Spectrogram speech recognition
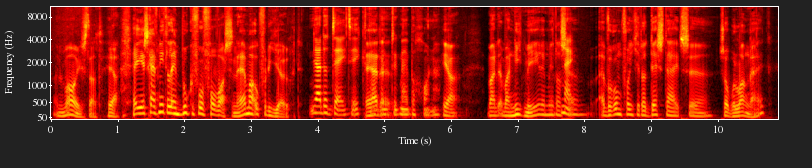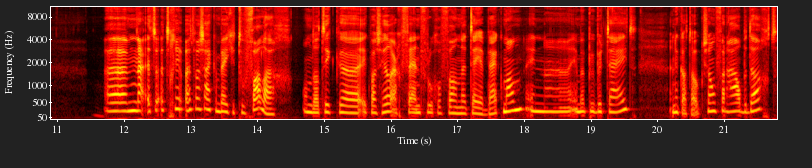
mooi is dat. Ja. Hey, je schrijft niet alleen boeken voor volwassenen, hè, maar ook voor de jeugd. Ja, dat deed ik. Daar ben ik natuurlijk mee begonnen. Ja, maar, maar niet meer inmiddels. Nee. Uh, waarom vond je dat destijds uh, zo belangrijk? Um, nou, het, het, het was eigenlijk een beetje toevallig omdat ik, uh, ik was heel erg fan vroeger van uh, Thea Beckman in, uh, in mijn puberteit. En ik had ook zo'n verhaal bedacht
